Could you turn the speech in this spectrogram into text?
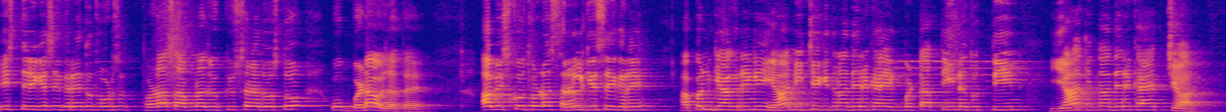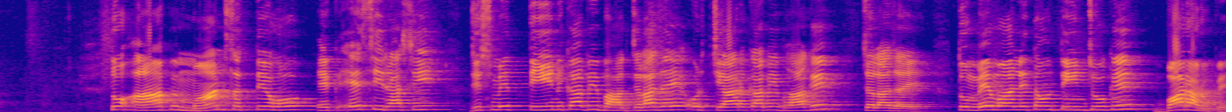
इस तरीके से करें तो थोड़ा थोड़ा सा अपना जो क्वेश्चन है दोस्तों, वो बड़ा हो जाता है। अब इसको थोड़ा सरल कैसे करें? अपन क्या करेंगे? यहाँ नीचे कितना दे रखा है? एक बट्टा तीन है तो तीन, यहाँ कितना दे रखा है? चार। तो आप मान सकते हो एक ऐसी राशि जिसमें तीन का भी भाग चला जाए और चार का भी भाग चला जाए। तो मैं मान लेता हूँ तीन चौके बारह रुपए।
